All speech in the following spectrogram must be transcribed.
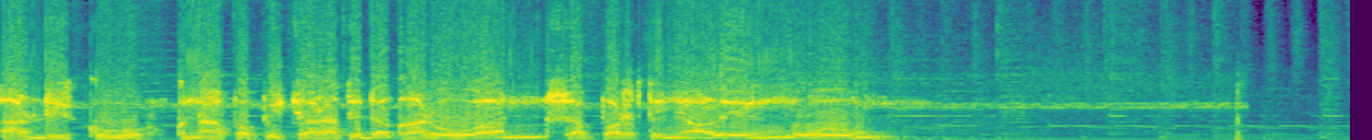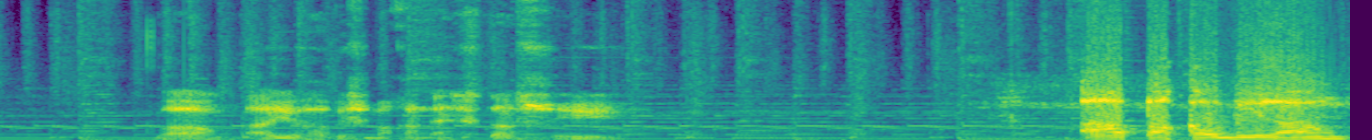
Adikku, kenapa bicara tidak karuan sepertinya linglung? Bang, ayo habis makan ekstasi. Apa kau bilang?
